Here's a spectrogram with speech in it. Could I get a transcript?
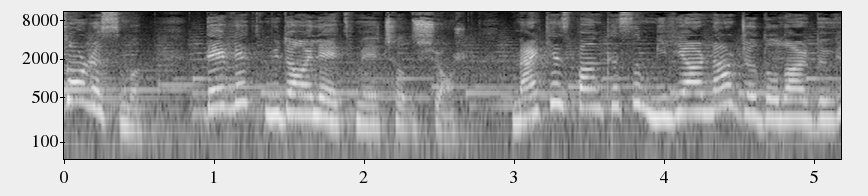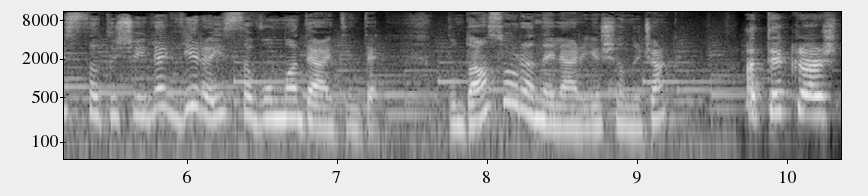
Sonrası mı? Devlet müdahale etmeye çalışıyor. Merkez Bankası milyarlarca dolar döviz satışıyla lirayı savunma derdinde. Bundan sonra neler yaşanacak? Ha, tekrar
